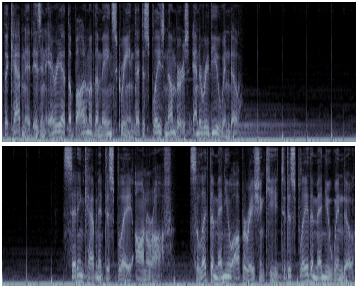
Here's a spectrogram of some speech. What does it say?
The cabinet is an area at the bottom of the main screen that displays numbers and a review window. Setting cabinet display on or off. Select the menu operation key to display the menu window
